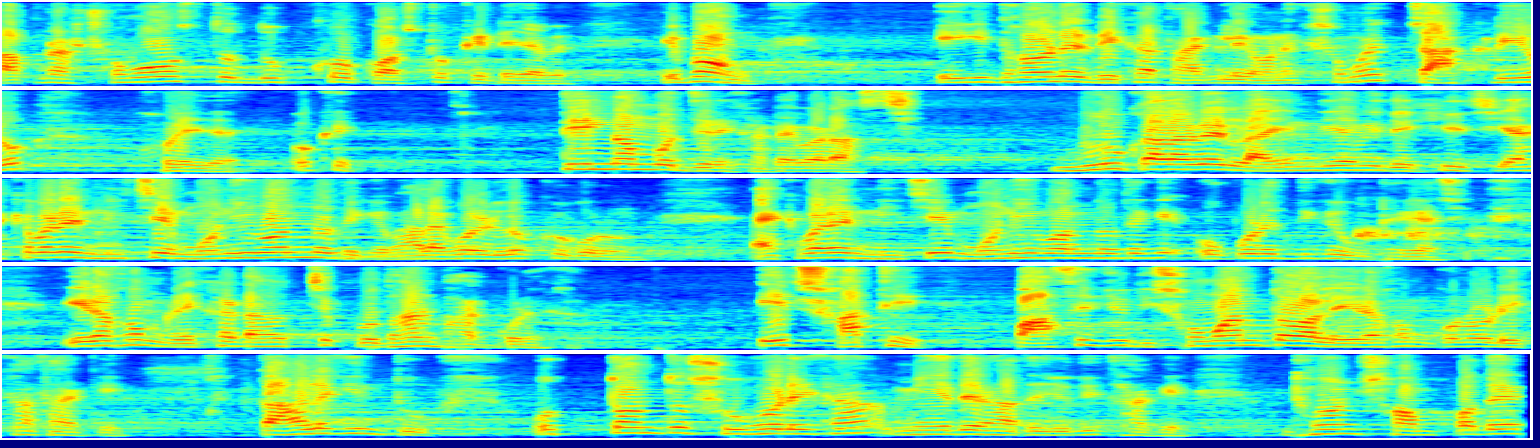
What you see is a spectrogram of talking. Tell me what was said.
আপনার সমস্ত দুঃখ কষ্ট কেটে যাবে এবং এই ধরনের রেখা থাকলে অনেক সময় চাকরিও হয়ে যায় ওকে তিন নম্বর যে রেখাটা এবার আসছি ব্লু কালারের লাইন দিয়ে আমি দেখিয়েছি, একেবারে নিচে মণিবন্ধ থেকে, ভালো করে লক্ষ্য করুন, একেবারে নিচে মণিবন্ধ থেকে ওপরের দিকে উঠে গেছে। এরকম রেখাটা হচ্ছে প্রধান ভাগ্যরেখা। এর সাথে পাশে যদি সমান্তরাল এরকম কোনো রেখা থাকে, তাহলে কিন্তু অত্যন্ত শুভ রেখা মেয়েদের হাতে যদি থাকে। ধন সম্পদের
